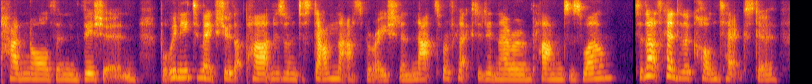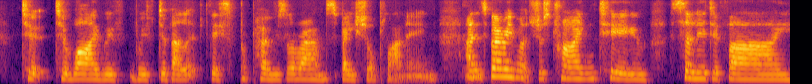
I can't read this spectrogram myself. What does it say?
pan northern vision. But we need to make sure that partners understand that aspiration and that's reflected in their own plans as well. So that's kind of the context to to, to why we've we've developed this proposal around spatial planning. And it's very much just trying to solidify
